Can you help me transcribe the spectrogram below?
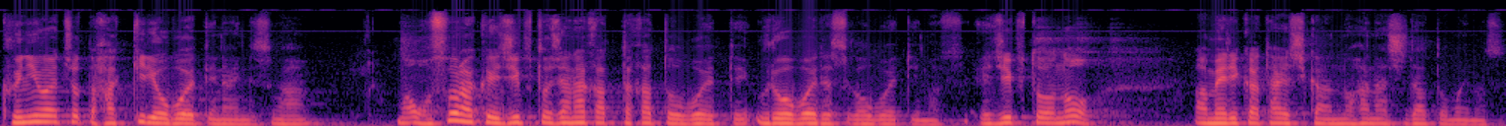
国はちょっとはっきり覚えていないんですが、まあ、おそらくエジプトじゃなかったかと覚えてうる覚えですが覚えています。エジプトのアメリカ大使館の話だと思います。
